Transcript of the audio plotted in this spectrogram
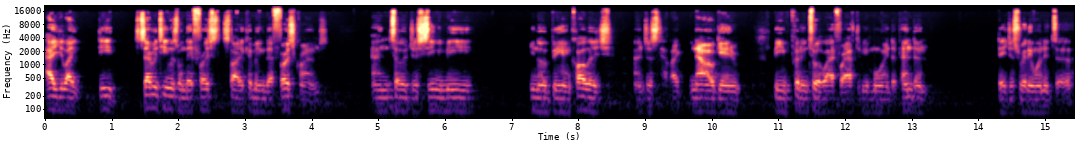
I like the seventeen was when they first started committing their first crimes, and so just seeing me, you know, being in college and just like now again being put into a life where I have to be more independent, they just really wanted to.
